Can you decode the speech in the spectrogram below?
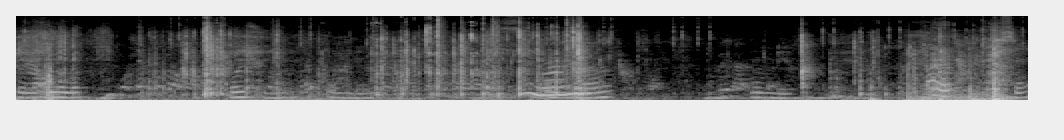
Şöyle alalım. Koy şunu. Olmuyor. Olmuyor. Olmuyor. Tamam. Neyse.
